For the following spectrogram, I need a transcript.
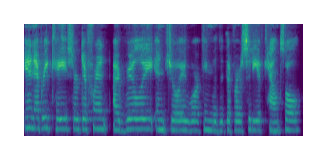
in every case are different. I really enjoy working with the diversity of counsel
